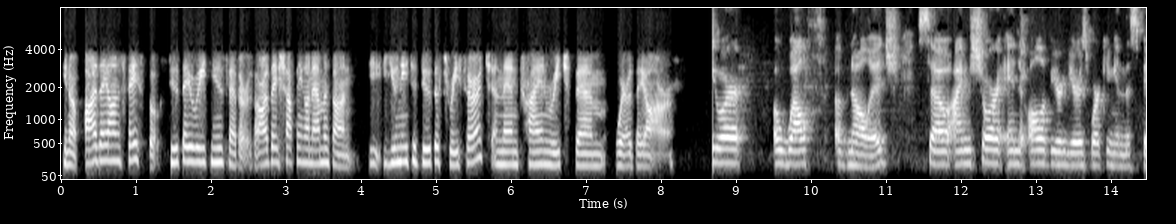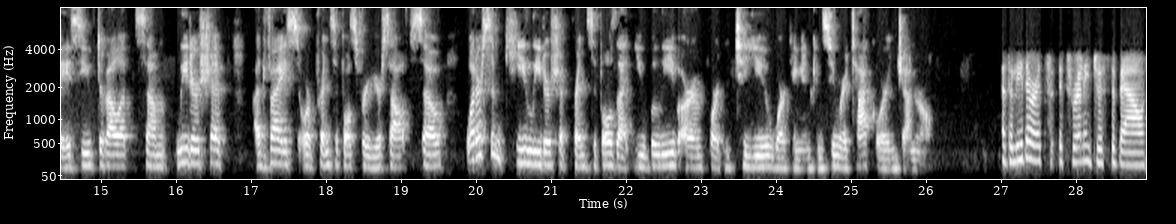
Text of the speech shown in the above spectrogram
You know, are they on Facebook? Do they read newsletters? Are they shopping on Amazon? You, need to do this research and then try and reach them where they are. You are a wealth of knowledge. So I'm sure in all of your years working in the space, you've developed some leadership advice or principles for yourself. So, what are some key leadership principles that you believe are important to you working in consumer tech or in general? As a leader, it's it's really just about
